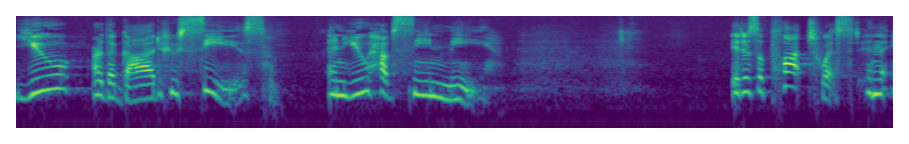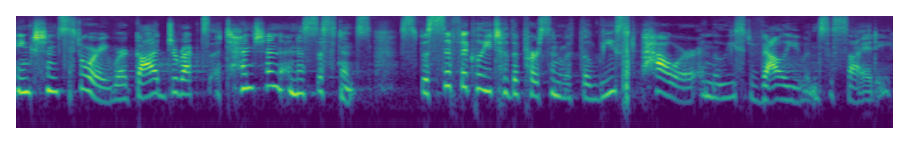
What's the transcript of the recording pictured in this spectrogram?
You are the God who sees, and you have seen me. It is a plot twist in the ancient story where God directs attention and assistance specifically to the person with the least power and the least value in society.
